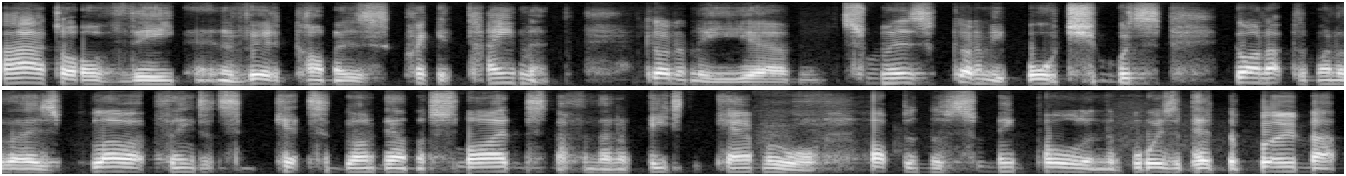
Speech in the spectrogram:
part of the in inverted commas cricketainment. Got me um, swimmers, got to me board shorts, gone up to one of those blow up things that St Kitts and gone down the slide and stuff and then a piece of camera or hopped in the swimming pool and the boys have had the boom up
